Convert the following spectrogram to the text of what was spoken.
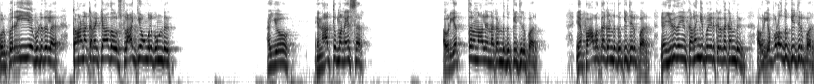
ஒரு பெரிய விடுதலை காண கிடைக்காத ஒரு ஸ்லாக்கியம் உங்களுக்கு உண்டு ஐயோ என் ஆத்தும நேசர் அவர் எத்தனை நாள் என்னை கண்டு துக்கிச்சிருப்பார்? என் பாவத்தை கண்டு துக்கிச்சிருப்பார்? என் இருதயம் கலங்கி போயிருக்கிறத கண்டு அவர் எவ்வளோ துக்கிச்சிருப்பார்?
